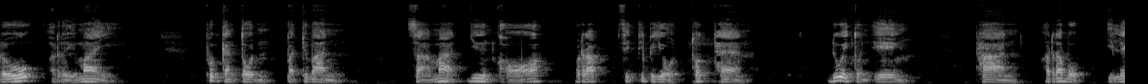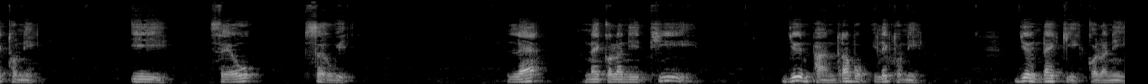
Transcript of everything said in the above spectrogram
รู้หรือไม่ ผู้กันตนปัจจุบัน สามารถยื่นขอรับสิทธิประโยชน์ทดแทน ด้วยตนเอง ผ่านระบบอิเล็กทรอนิกส์ e-self service และ ในกรณีที่ยื่นผ่านระบบอิเล็กทรอนิกส์ ยื่นได้กี่กรณี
